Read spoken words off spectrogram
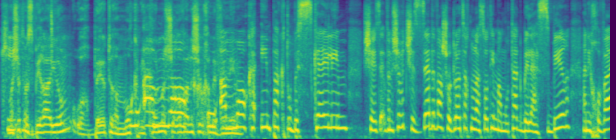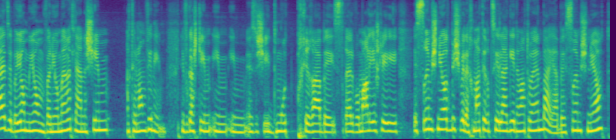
כי מה שאת מסבירה היום הוא הרבה יותר עמוק הוא מכל מה שרוב עמוק, האנשים לך הוא מבינים. עמוק, האימפקט הוא בסקיילים, שזה, ואני חושבת שזה דבר שעוד לא הצלחנו לעשות עם המותג בלהסביר, אני חווה את זה ביום יום, ואני אומרת לאנשים, אתם לא מבינים. נפגשתי עם, עם, עם איזושהי דמות בכירה בישראל, והוא אמר לי, יש לי 20 שניות בשבילך, מה תרצי להגיד? אמרתי לו, אין בעיה, ב-20 שניות,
